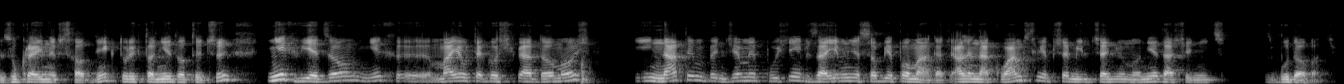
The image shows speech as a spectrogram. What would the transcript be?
y, z Ukrainy Wschodniej, których to nie dotyczy. Niech wiedzą, niech y, mają tego świadomość i na tym będziemy później wzajemnie sobie pomagać. Ale na kłamstwie, przemilczeniu, no nie da się nic zbudować.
